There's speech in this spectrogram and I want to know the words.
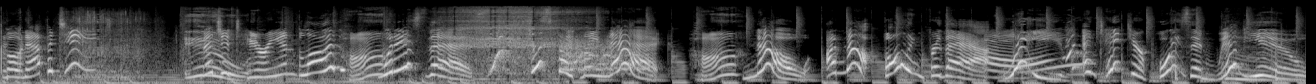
Bon appetit! Ew. Vegetarian blood? Huh? What is this? Just bite my neck! Huh? No! I'm not falling for that! Aw. Leave! And take your poison with you!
